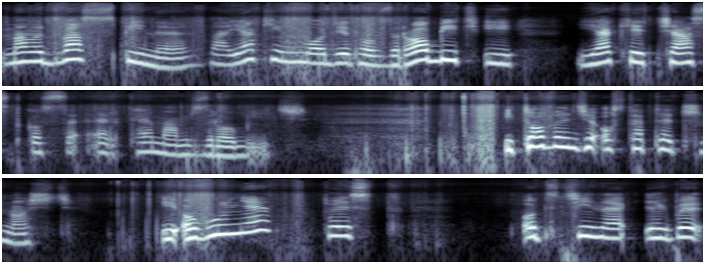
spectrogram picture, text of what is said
mamy dwa spiny. Na jakim modzie to zrobić i jakie ciastko z CRK mam zrobić. I to będzie ostateczność. I ogólnie to jest odcinek, jakby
